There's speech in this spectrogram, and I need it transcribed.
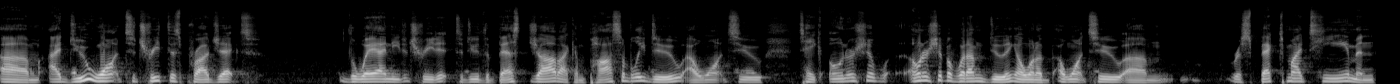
Um, I do want to treat this project the way I need to treat it to do the best job I can possibly do. I want to take ownership ownership of what I'm doing. I want to I want to um, respect my team and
